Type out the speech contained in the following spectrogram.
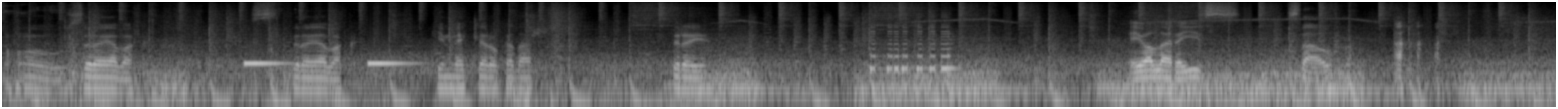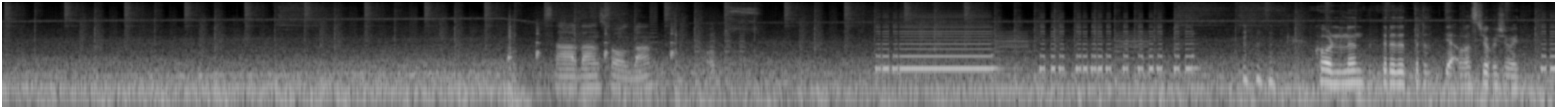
Oo, sıraya bak. Sıraya bak. Kim bekler o kadar sırayı? Eyvallah reis. Sağ ol. Sağdan soldan. Ops. Kornunun tırı tırı yapması çok hoşuma gitti.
